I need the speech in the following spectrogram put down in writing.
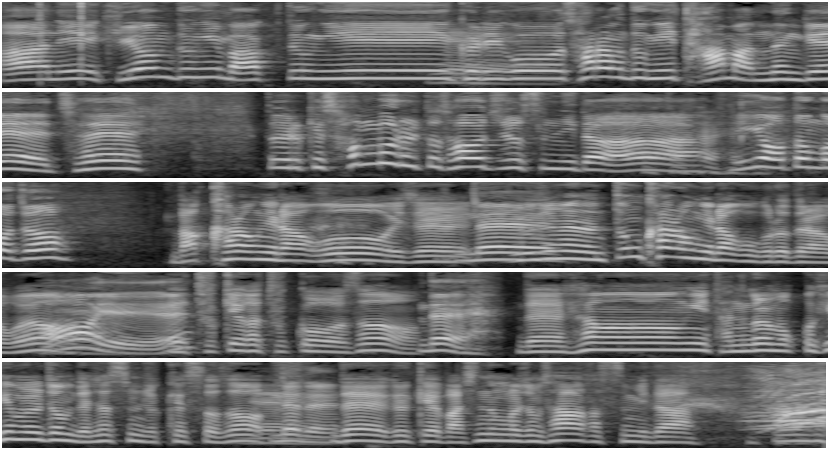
아니 귀염둥이 막둥이 네. 그리고 사랑둥이 다 맞는 게 제 또 이렇게 선물을 또 사와주셨습니다. 이게 어떤 거죠? 마카롱이라고 이제 네. 요즘에는 뚱카롱이라고 그러더라고요. 아, 예, 예. 네, 두께가 두꺼워서 네. 네, 형이 단 걸 먹고 힘을 좀 내셨으면 좋겠어서 네, 네, 네 그렇게 맛있는 걸 좀 사와 갔습니다. 아.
